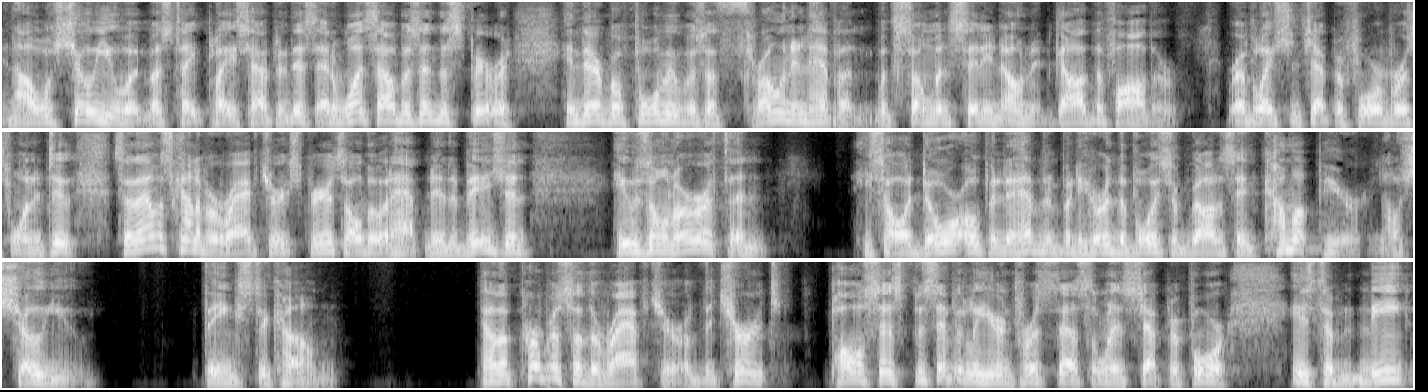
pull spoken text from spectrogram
and I will show you what must take place after this. And once I was in the spirit and there before me was a throne in heaven with someone sitting on it, God the Father. Revelation chapter 4 verse 1 and 2. So that was kind of a rapture experience, although it happened in a vision. He was on earth and he saw a door open to heaven, but he heard the voice of God saying, come up here and I'll show you things to come. Now the purpose of the rapture of the church Paul says specifically here in 1 Thessalonians chapter 4 is to meet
